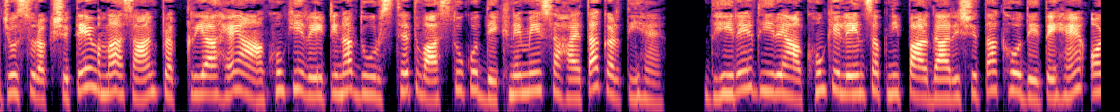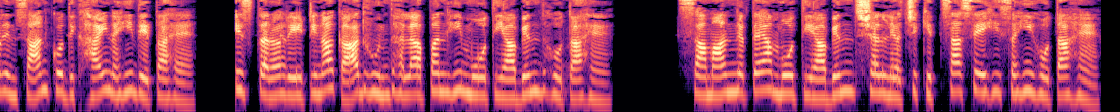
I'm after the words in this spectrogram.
जो सुरक्षित एवं आसान प्रक्रिया है। आँखों की रेटिना दूर स्थित वास्तु को देखने में सहायता करती है। धीरे धीरे आँखों के लेंस अपनी पारदर्शिता खो देते हैं और इंसान को दिखाई नहीं देता है। इस तरह रेटिना का धुंधलापन ही मोतियाबिंद होता है। सामान्यतया मोतियाबिंद शल्य चिकित्सा से ही सही होता है।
